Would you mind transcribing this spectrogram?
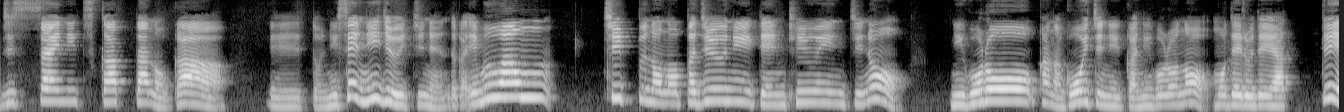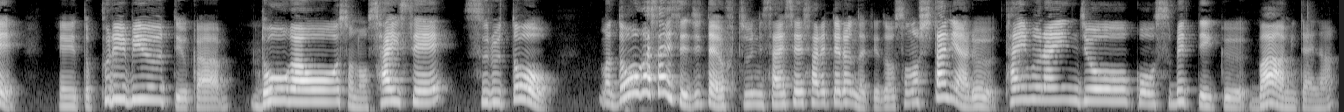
実際に使ったのが、えっ、と、2021年、だから M1 チップの乗った12.9インチの2頃かな ?512 か2頃のモデルでやって、えっ、と、プレビューっていうか、動画をその再生すると、まあ、動画再生自体は普通に再生されてるんだけど、その下にあるタイムライン上を、こう滑っていくバーみたいな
